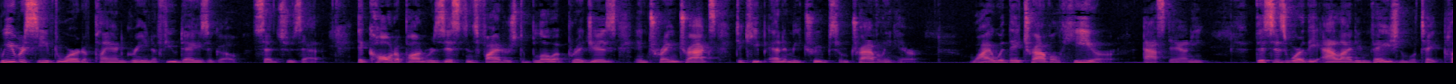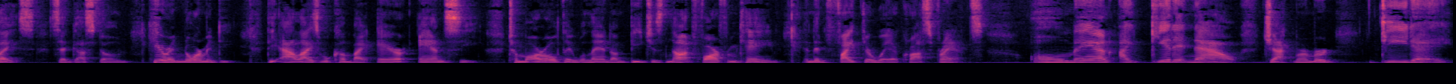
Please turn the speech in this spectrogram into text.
We received word of Plan Green a few days ago, said Suzette. It called upon resistance fighters to blow up bridges and train tracks to keep enemy troops from traveling here. Why would they travel here? asked Annie. This is where the Allied invasion will take place, said Gaston. Here in Normandy, the Allies will come by air and sea. Tomorrow they will land on beaches not far from Caen and then fight their way across France. Oh man, I get it now, Jack murmured. D Day.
